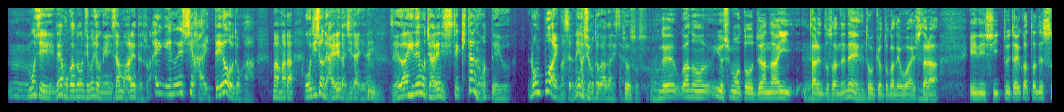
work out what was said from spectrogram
うんもしね、他の事務所の芸人さんもあれやったら、それ NSC 入ってよとか、まあまだオーディションで入れた時代にね、是が非でもチャレンジしてきたのっていう論法はありますよね、吉本側からしたら。そうそうそう。で、あの、吉本じゃないタレントさんでね、東京とかでお会いしたら、NSC 行っといたらよかったです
